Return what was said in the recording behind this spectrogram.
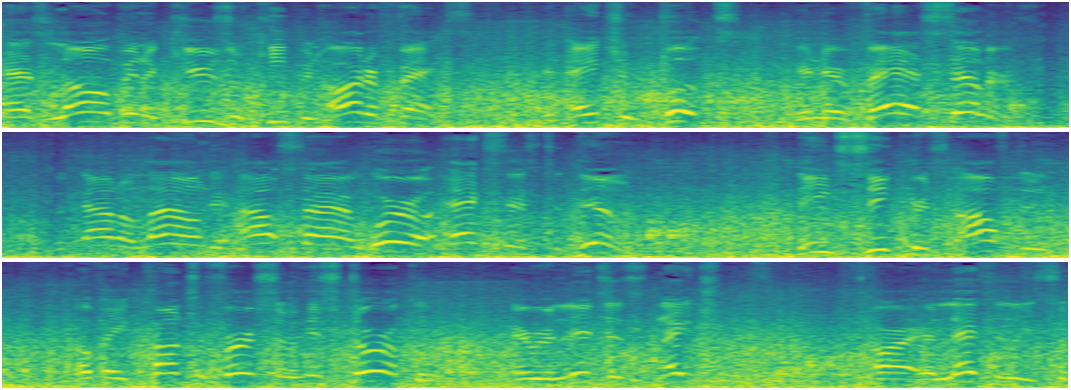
has long been accused of keeping artifacts and ancient books in their vast cellars without allowing the outside world access to them. These secrets, often of a controversial historical and religious nature, are allegedly su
